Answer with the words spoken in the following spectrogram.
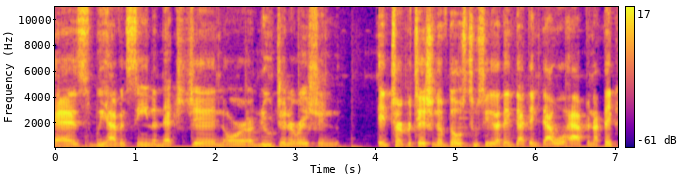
as we haven't seen a next gen or a new generation interpretation of those two cities. I think I think that will happen. I think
